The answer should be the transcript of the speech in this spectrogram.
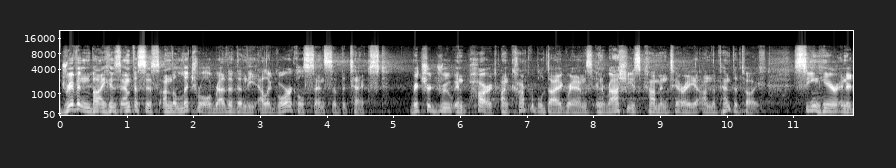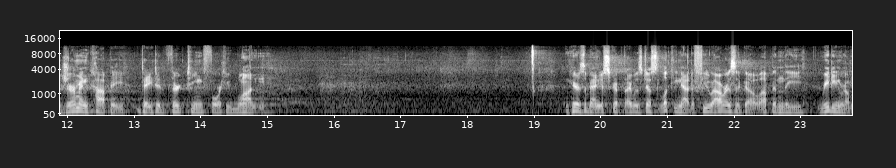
Driven by his emphasis on the literal rather than the allegorical sense of the text, Richard drew in part on comparable diagrams in Rashi's commentary on the Pentateuch, seen here in a German copy dated 1341. And here's a manuscript I was just looking at a few hours ago up in the reading room.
